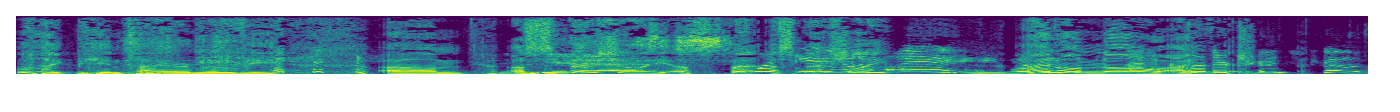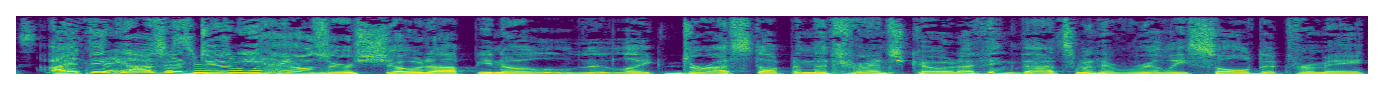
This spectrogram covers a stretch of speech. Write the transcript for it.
Like the entire movie? um, especially, Yes. espe- What especially, gave away? I don't know. black I- leather trench coats. I think it was when Doogie wearing? Howser showed up, you know, like dressed up in the trench coat. I think that's when it really sold it for me.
